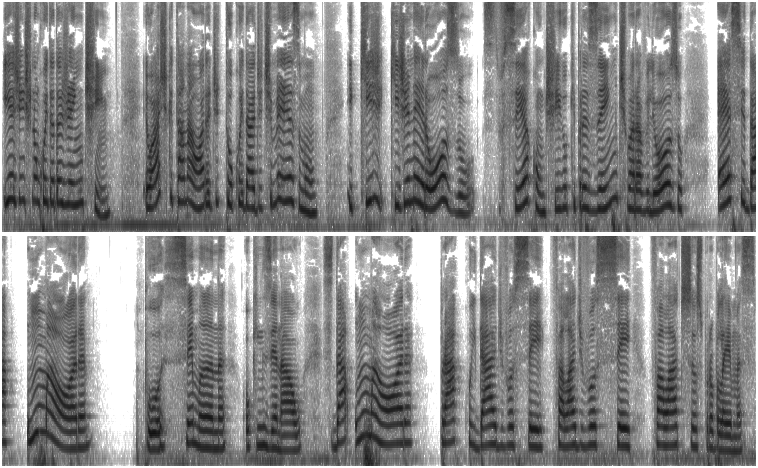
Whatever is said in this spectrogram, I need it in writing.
e a gente não cuida da gente? Eu acho que tá na hora de tu cuidar de ti mesmo. E que, que generoso ser contigo, que presente maravilhoso é se dar uma hora por semana ou quinzenal, se dar uma hora para cuidar de você, falar de você, falar dos seus problemas.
